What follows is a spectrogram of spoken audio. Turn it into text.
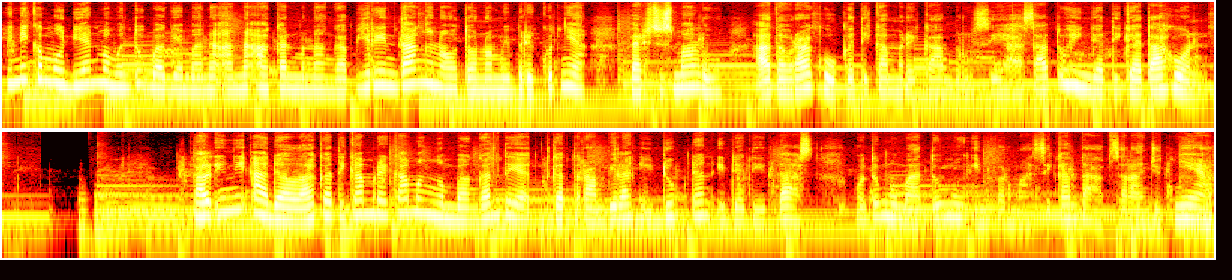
Ini kemudian membentuk bagaimana anak akan menanggapi rintangan otonomi berikutnya versus malu atau ragu ketika mereka berusia 1 hingga 3 tahun. Hal ini adalah ketika mereka mengembangkan keterampilan hidup dan identitas untuk membantu menginformasikan tahap selanjutnya.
